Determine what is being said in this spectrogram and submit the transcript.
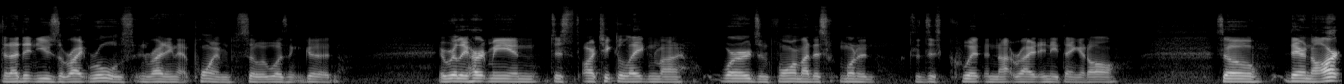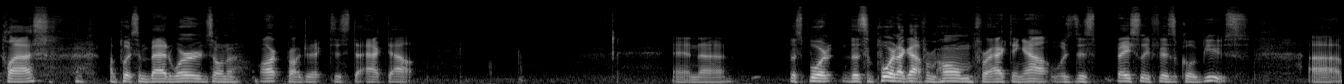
that I didn't use the right rules in writing that poem, so it wasn't good. It really hurt me in just articulating my words and form. I just wanted to just quit and not write anything at all. So during the art class, I put some bad words on an art project just to act out. And uh, the sport, the support I got from home for acting out was just basically physical abuse. Uh,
